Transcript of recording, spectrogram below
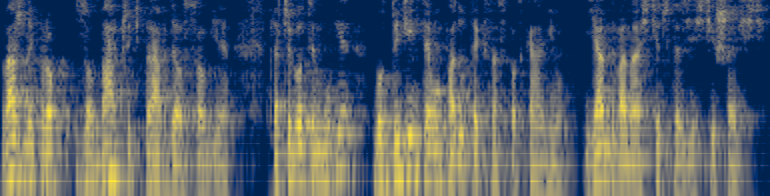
Ważny krok, zobaczyć prawdę o sobie. Dlaczego o tym mówię? Bo tydzień temu padł tekst na spotkaniu. Jan 12, 46.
